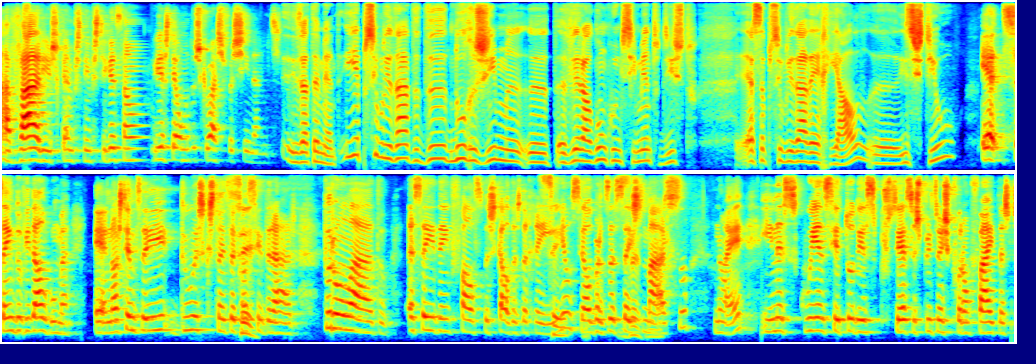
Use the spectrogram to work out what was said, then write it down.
Há vários campos de investigação, este é um dos que eu acho fascinantes. Exatamente. E a possibilidade de, no regime, uh, haver algum conhecimento disto? Essa possibilidade é real? Uh, existiu? É, sem dúvida alguma. É, nós temos aí duas questões a Sim. considerar. Por um lado, a saída em falso das Caldas da Rainha, Sim. o célebre 16 de março, não é? E na sequência todo esse processo, as prisões que foram feitas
